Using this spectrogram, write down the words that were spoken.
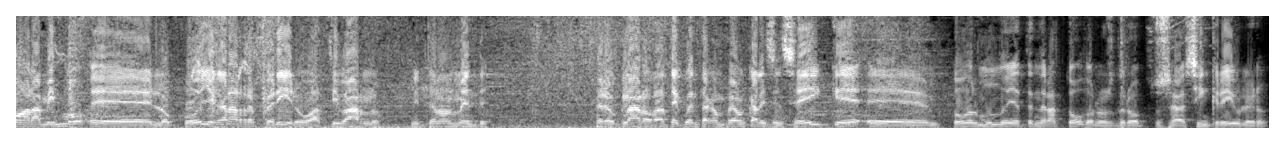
ahora mismo eh, Los puedo llegar a referir o activarlos Literalmente pero claro, date cuenta, campeón Kali Sensei, que eh, todo el mundo ya tendrá todos los drops. O sea, es increíble, ¿no?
